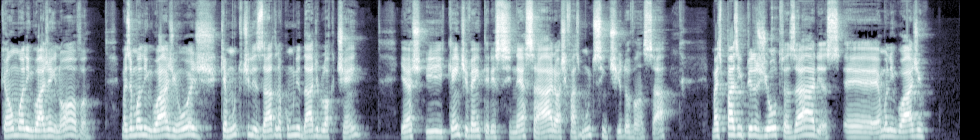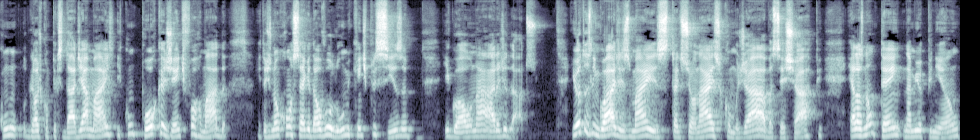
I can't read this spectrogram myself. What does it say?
que é uma linguagem nova, mas é uma linguagem hoje que é muito utilizada na comunidade blockchain, e, quem tiver interesse nessa área, eu acho que faz muito sentido avançar. Mas para as empresas de outras áreas, é, é uma linguagem com um grau de complexidade a mais e com pouca gente formada. Então a gente não consegue dar o volume que a gente precisa, igual na área de dados. E outras linguagens mais tradicionais, como Java, C Sharp, elas não têm, na minha opinião,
